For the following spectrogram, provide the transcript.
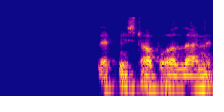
Let me stop all the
